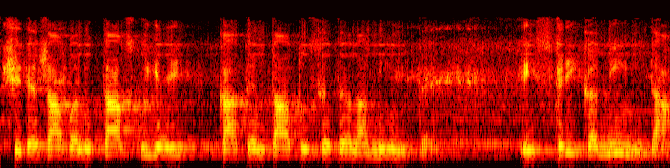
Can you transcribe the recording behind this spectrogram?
Și deja vă luptați cu ei ca atentatul să dă la minte. Îi strică mintea.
